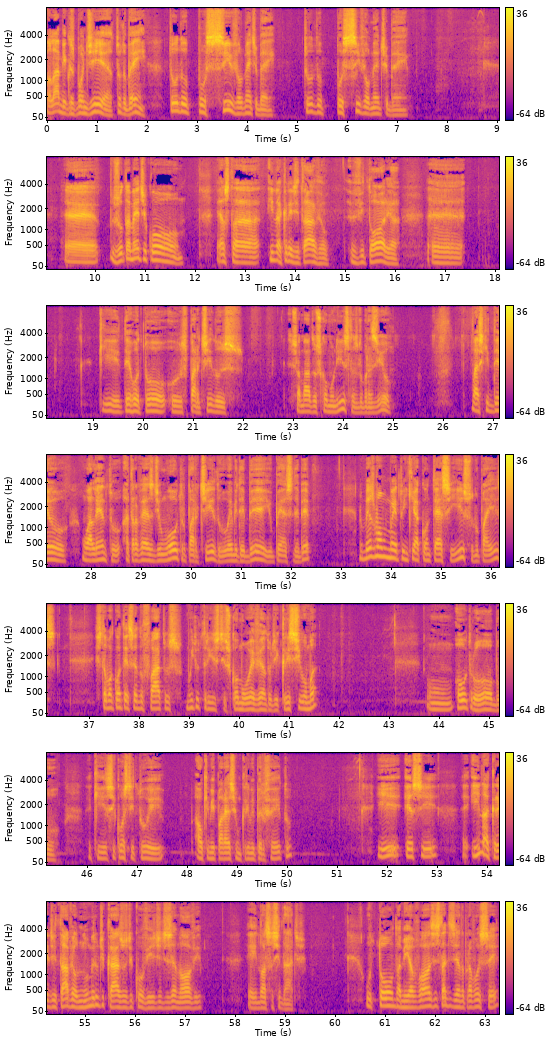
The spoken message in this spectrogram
Olá, amigos, bom dia, tudo bem? Tudo possivelmente bem. Tudo possivelmente bem. É, juntamente com esta inacreditável vitória é, que derrotou os partidos chamados comunistas do Brasil, mas que deu um alento através de um outro partido, o MDB e o PSDB, no mesmo momento em que acontece isso no país, estão acontecendo fatos muito tristes, como o evento de Criciúma, um outro roubo que se constitui, ao que me parece, um crime perfeito, e esse inacreditável número de casos de Covid-19 em nossa cidade. O tom da minha voz está dizendo para você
